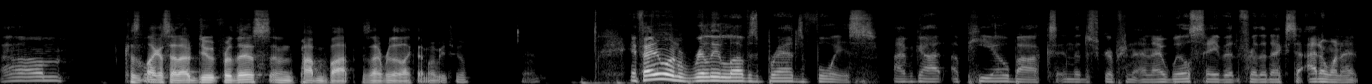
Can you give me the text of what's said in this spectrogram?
Um, Because, like I said, I would do it for this and Padmavat because I really like that movie too. If anyone really loves Brad's voice, I've got a PO box in the description, and I will save it for the next. I don't want to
